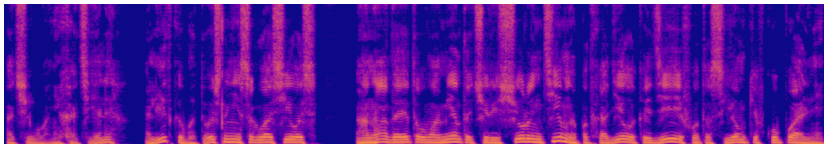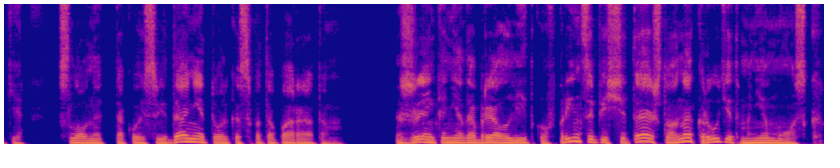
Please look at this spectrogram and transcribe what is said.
А чего они хотели? Лидка бы точно не согласилась. Она до этого момента чересчур интимно подходила к идее фотосъемки в купальнике, словно это такое свидание только с фотоаппаратом. Женька не одобрял Лидку, в принципе, считая, что она крутит мне мозг.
